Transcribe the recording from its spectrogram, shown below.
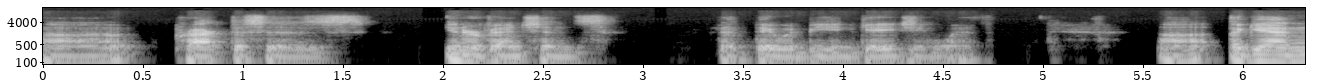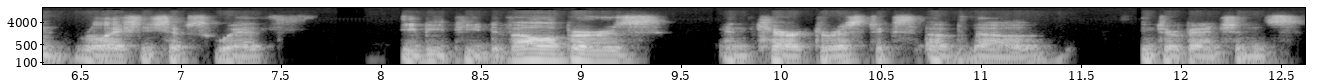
uh, practices, interventions that they would be engaging with? Uh, again, relationships with EBP developers and characteristics of the interventions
